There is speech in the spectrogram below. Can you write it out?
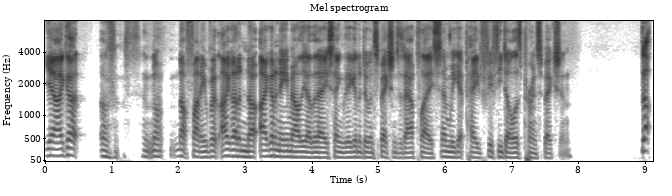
Yeah, I got uh, not not funny, but I got a no, I got an email the other day saying they're going to do inspections at our place, and we get paid fifty dollars per inspection. The,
